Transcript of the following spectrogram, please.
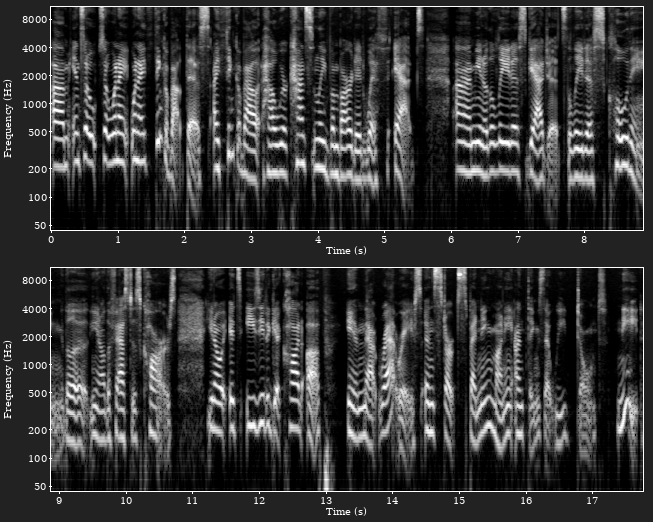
Um, and so, so when I when I think about this, I think about how we're constantly bombarded with ads. Um, you know, the latest gadgets, the latest clothing, the you know the fastest cars. You know, it's easy to get caught up in that rat race and start spending money on things that we don't need.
